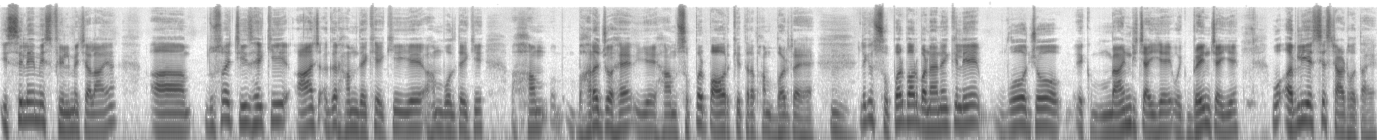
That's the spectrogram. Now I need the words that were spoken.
इसलिए मैं इस फ़ील्ड में चला आया। दूसरा चीज़ है कि आज अगर हम देखें कि ये हम बोलते हैं कि हम भारत जो है ये हम सुपर पावर की तरफ़ हम बढ़ रहे हैं। हम्म, लेकिन सुपर पावर बनाने के लिए वो जो एक माइंड चाहिए वो एक ब्रेन चाहिए वो अर्ली एज से स्टार्ट होता है।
